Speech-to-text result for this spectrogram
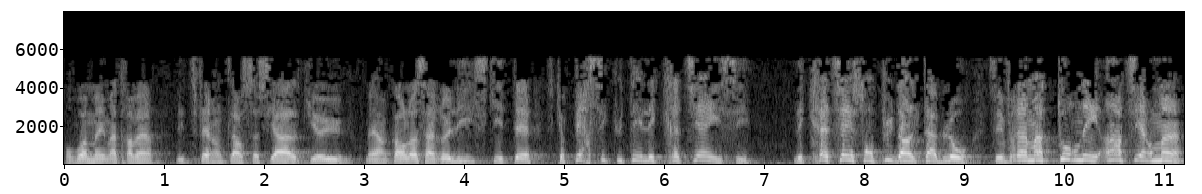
On voit même à travers les différentes classes sociales qu'il y a eu. Mais encore là, ça relie ce qui était, ce qui a persécuté les chrétiens ici. Les chrétiens ne sont plus dans le tableau. C'est vraiment tourné entièrement.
